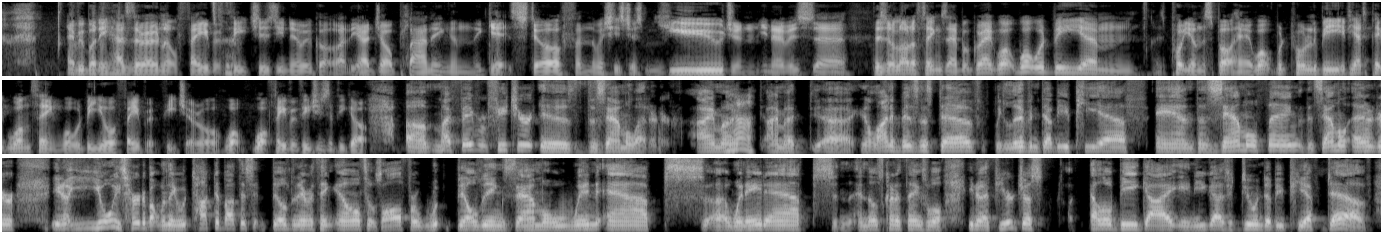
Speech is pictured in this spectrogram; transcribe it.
everybody has their own little favorite features. You know, we've got like the agile planning and the Git stuff, and which is just huge. And you know, there's uh, there's a lot of things there. But Greg, what what would be um, let's put you on the spot here. What would probably be if you had to pick one thing? What would be your favorite feature, or what what favorite features have you got? Um, my favorite feature is the XAML editor. I'm a Uh-huh. am a uh, you know line of business dev. We live in WPF, and the XAML thing, the XAML editor. You know, you always heard about when they talked about this at Build and everything else. It was all for w- building XAML Win apps, uh, Win eight apps, and, and those kind of things. Well, you know, if you're just LOB guy and you guys are doing WPF dev,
